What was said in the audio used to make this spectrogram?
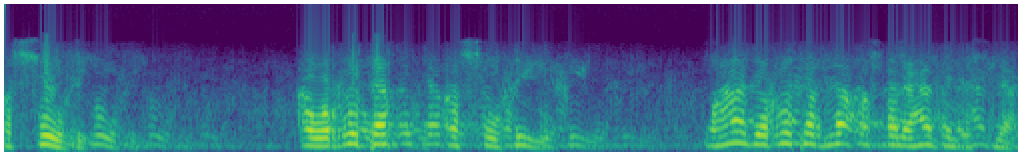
الصوفي أو الرتب الصوفية. وهذه الرتب لا أصل لها في الإسلام.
